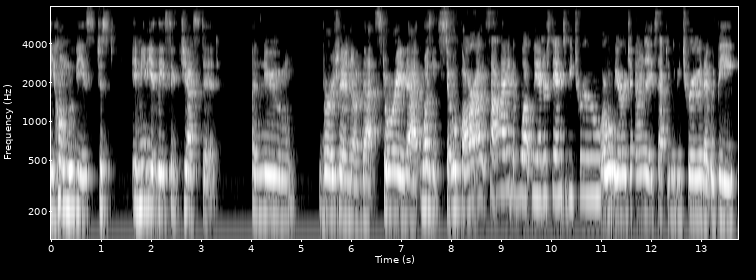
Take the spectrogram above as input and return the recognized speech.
The home movies just immediately suggested a new version of that story that wasn't so far outside of what we understand to be true or what we are generally accepting to be true that would be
